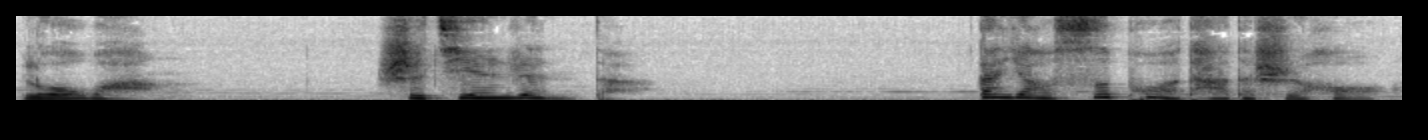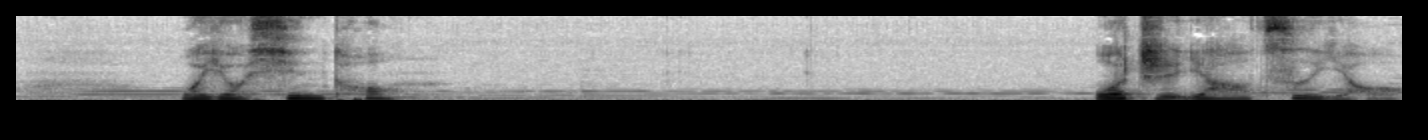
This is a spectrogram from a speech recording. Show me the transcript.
罗网是坚韧的，但要撕破它的时候，我又心痛。我只要自由，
